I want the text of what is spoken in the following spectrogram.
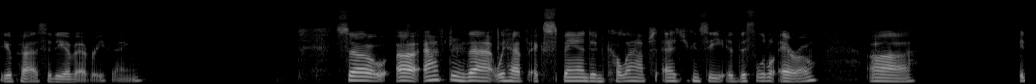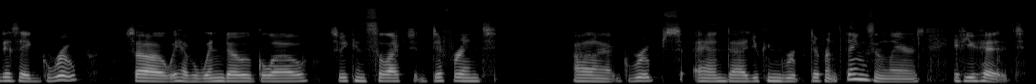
the opacity of everything. So uh, after that, we have expand and collapse. As you can see, this little arrow. Uh, it is a group. So we have window glow. So we can select different uh, groups and uh, you can group different things in layers. If you hit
